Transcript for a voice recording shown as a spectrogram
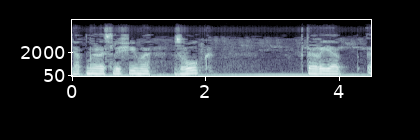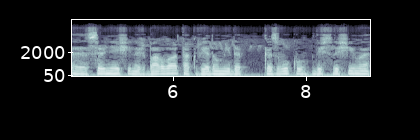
Jakmile slyšíme zvuk, který je eh, silnější než barva, tak vědomí jde ke zvuku. Když slyšíme,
